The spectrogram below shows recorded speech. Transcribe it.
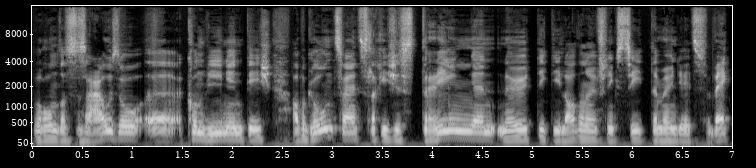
warum das auch so äh, convenient ist. Aber grundsätzlich Grundsätzlich ist es dringend nötig, die Ladenöffnungszeiten müssen jetzt weg.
